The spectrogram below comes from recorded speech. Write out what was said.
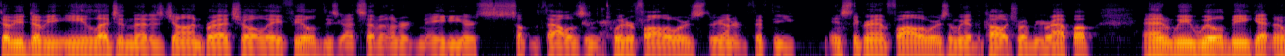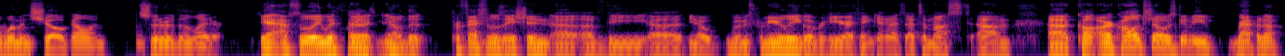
WWE legend that is John Bradshaw Layfield. He's got 780 or something thousand Twitter followers, 350 Instagram followers, and we have the college rugby wrap up. And we will be getting a women's show going sooner than later. Yeah, absolutely. With uh, you know the professionalization uh, of the uh, you know women's Premier League over here, I think yeah, that's that's a must. Um, uh, co- our college show is going to be wrapping up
